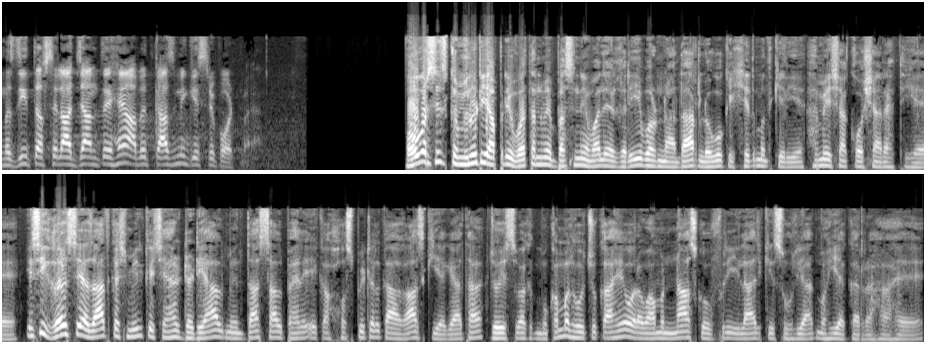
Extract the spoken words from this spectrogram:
مزید تفصیلات جانتے ہیں عابد کاظمی کی اس رپورٹ میں۔ اوورسیز کمیونٹی اپنے وطن میں بسنے والے غریب اور نادار لوگوں کی خدمت کے لیے ہمیشہ کوشاں رہتی ہے۔ اسی غرض سے آزاد کشمیر کے شہر ڈڈیال میں دس سال پہلے ایک ہاسپٹل کا آغاز کیا گیا تھا، جو اس وقت مکمل ہو چکا ہے اور عوام الناس کو فری علاج کی سہولیات مہیا کر رہا ہے۔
